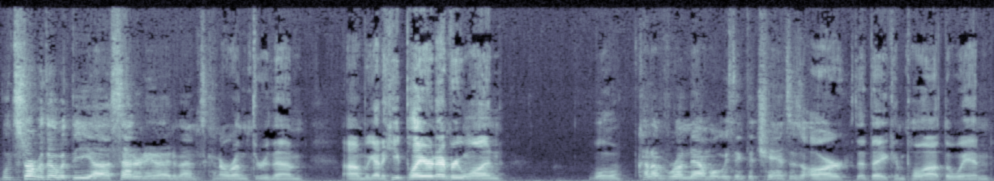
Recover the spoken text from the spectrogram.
let's start with though with the uh, Saturday night events. Kind of run through them. Um, we got a Heat player in every one. We'll kind of run down what we think the chances are that they can pull out the win.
